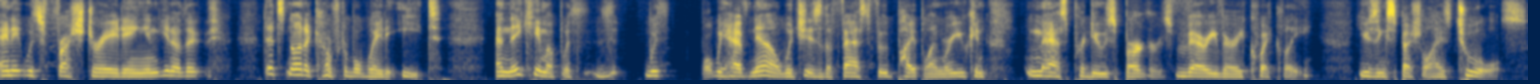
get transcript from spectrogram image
and it was frustrating and, you know, the, that's not a comfortable way to eat. And they came up with, with what we have now, which is the fast food pipeline where you can mass produce burgers very, very quickly using specialized tools.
